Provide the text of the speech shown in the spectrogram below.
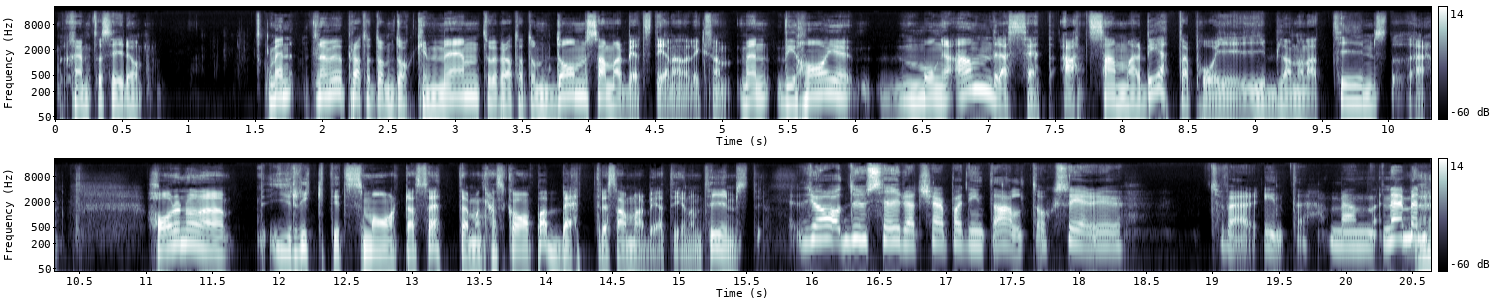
skämt åsido. Men nu har vi pratat om dokument och vi har pratat om de samarbetsdelarna. Liksom. Men vi har ju många andra sätt att samarbeta på i, i bland annat Teams. Och där. Har du några riktigt smarta sätt där man kan skapa bättre samarbete genom Teams? Ja, du säger att SharePoint är inte allt och så är det ju tyvärr inte. Men, nej, men,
